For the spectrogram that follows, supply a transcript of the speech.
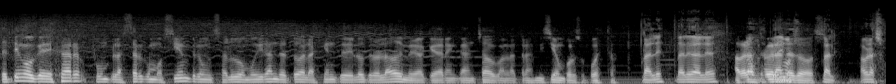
te tengo que dejar. Fue un placer como siempre. Un saludo muy grande a toda la gente del otro lado y me voy a quedar enganchado con la transmisión, por supuesto. Dale, dale, dale. Abrazo grande a todos. Dale, abrazo.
